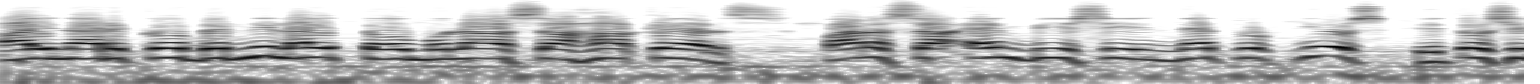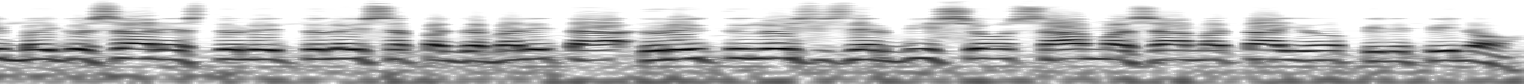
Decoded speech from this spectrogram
ay na-recover nila ito mula sa hackers. Para sa MBC Network News, ito si Boy Gonzales tuloy-tuloy sa pagbabalita, tuloy-tuloy sa serbisyo, sama-sama tayo Pilipino.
